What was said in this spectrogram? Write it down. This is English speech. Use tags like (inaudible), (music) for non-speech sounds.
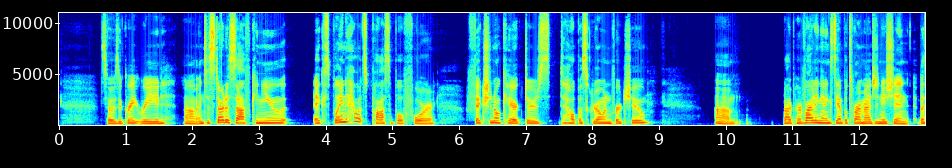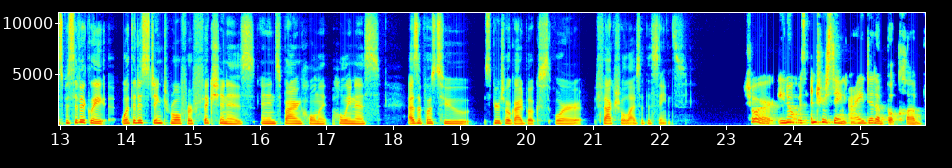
So it was a great read. Um, and to start us off, can you explain how it's possible for fictional characters to help us grow in virtue? Um, by providing an example to our imagination, but specifically what the distinct role for fiction is in inspiring holiness as opposed to spiritual guidebooks or factual lives of the saints. Sure. You know, it was interesting. I did a book club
